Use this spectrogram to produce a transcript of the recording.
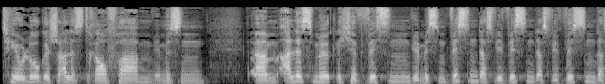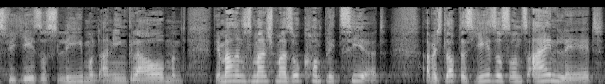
theologisch alles drauf haben. Wir müssen ähm, alles Mögliche wissen. Wir müssen wissen, dass wir wissen, dass wir wissen, dass wir Jesus lieben und an ihn glauben. Und wir machen es manchmal so kompliziert. Aber ich glaube, dass Jesus uns einlädt,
